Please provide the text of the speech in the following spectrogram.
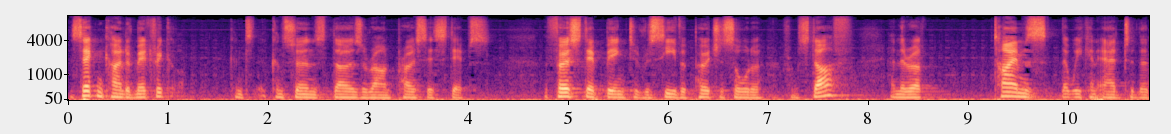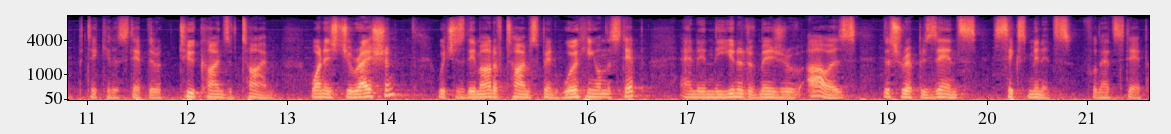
The second kind of metric con concerns those around process steps. The first step being to receive a purchase order from staff, and there are times that we can add to the particular step. There are two kinds of time. One is duration, which is the amount of time spent working on the step, and in the unit of measure of hours, this represents six minutes for that step.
